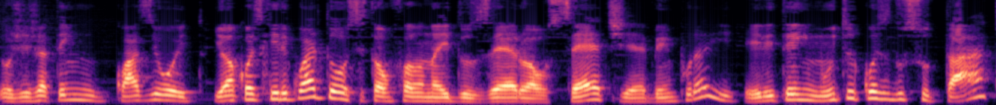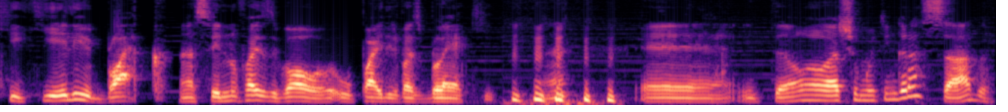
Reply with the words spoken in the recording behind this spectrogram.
hoje já tem quase oito. E é uma coisa que ele guardou. Vocês estão falando aí do zero ao sete, é bem por aí. Ele tem muita coisa do sotaque que ele black, né? Se ele não faz igual o pai dele faz black, né? é, então eu acho muito engraçado.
